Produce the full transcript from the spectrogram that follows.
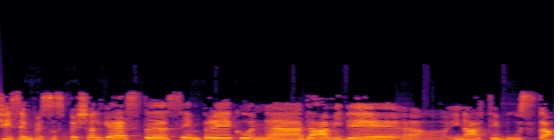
rieccoci sempre su Special Guest, sempre con eh, Davide eh, in arte busta,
